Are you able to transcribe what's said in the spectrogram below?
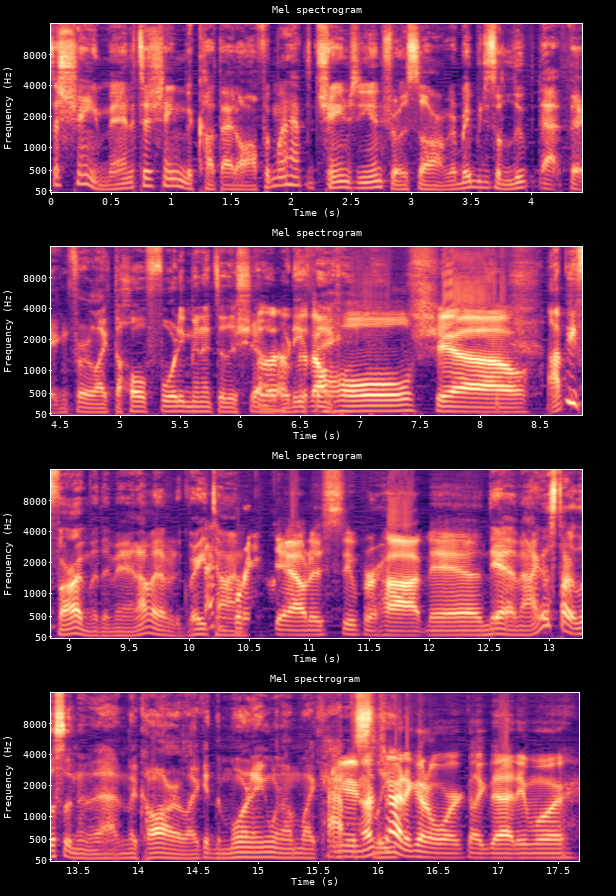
It's a shame, man. It's a shame to cut that off. We might have to change the intro song, or maybe just loop that thing for like the whole 40 minutes of the show. Uh, what do you the think? whole show. I'd be fine with it, man. I'm having a great That time. breakdown is super hot, man. Yeah, man. I gotta start listening to that in the car, like in the morning when I'm like half Dude, I'm asleep. trying to go to work like that anymore.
